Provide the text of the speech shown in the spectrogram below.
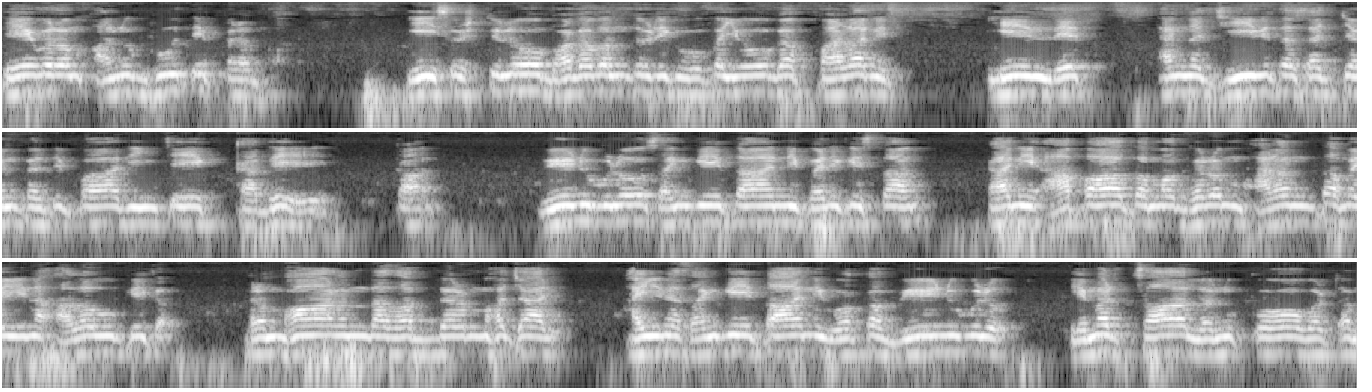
కేవలం అనుభూతి ప్రభ ఈ సృష్టిలో భగవంతుడికి ఉపయోగపడని ఏం లేదు అన్న జీవిత సత్యం ప్రతిపాదించే కథే కాదు. వేణువులో సంగీతాన్ని పలికిస్తాం కానీ ఆపాత మధురం అనంతమైన అలౌకిక బ్రహ్మానంద సబ్రహ్మచారి అయిన సంగీతాన్ని ఒక వేణువులో విమర్చాలనుకోవటం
